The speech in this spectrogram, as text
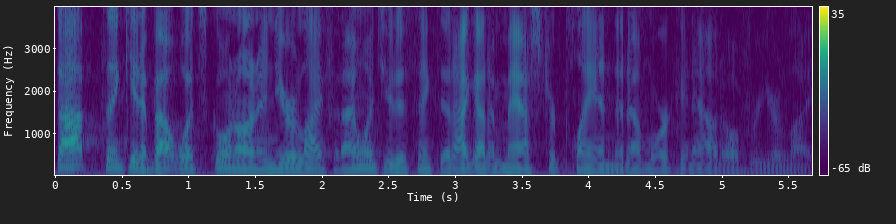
stop thinking about what's going on in your life, and I want you to think that I got a master plan that I'm working out over your life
